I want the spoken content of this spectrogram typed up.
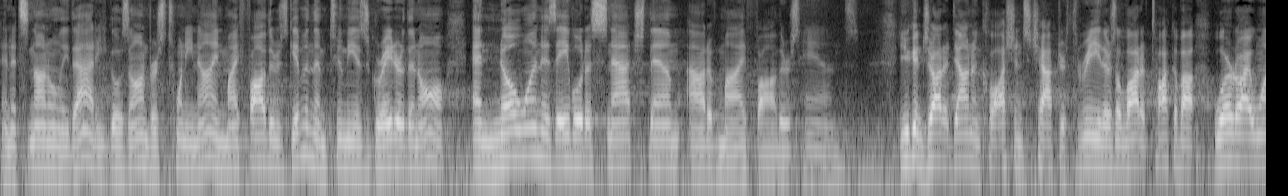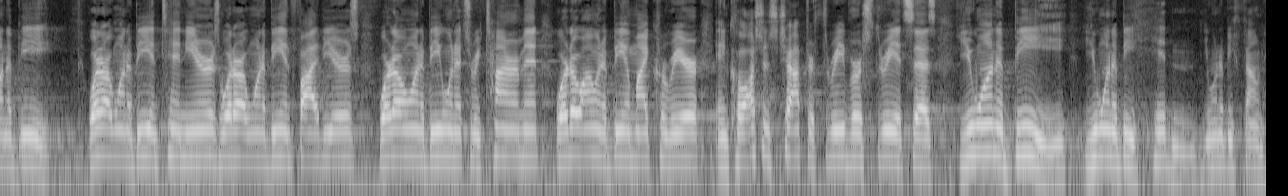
And it's not only that, he goes on, verse 29 My Father who's given them to me is greater than all, and no one is able to snatch them out of my Father's hands. You can jot it down in Colossians chapter 3. There's a lot of talk about where do I want to be? Where do I want to be in 10 years? Where do I want to be in five years? Where do I want to be when it's retirement? Where do I want to be in my career? In Colossians chapter 3, verse 3, it says, You want to be, you want to be hidden. You want to be found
